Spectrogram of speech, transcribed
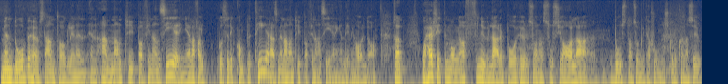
Men då behövs det antagligen en, en annan typ av finansiering, i alla fall och så det kompletteras med en annan typ av finansiering än det vi har idag. Så att, och här sitter många och fnular på hur sådana sociala eh, bostadsobligationer skulle kunna se ut.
